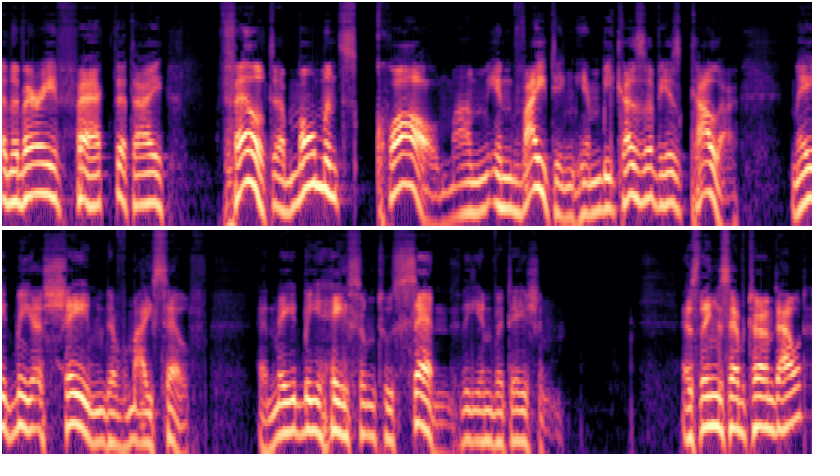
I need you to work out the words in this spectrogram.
and the very fact that I felt a moment's qualm on inviting him because of his color made me ashamed of myself and made me hasten to send the invitation. As things have turned out,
